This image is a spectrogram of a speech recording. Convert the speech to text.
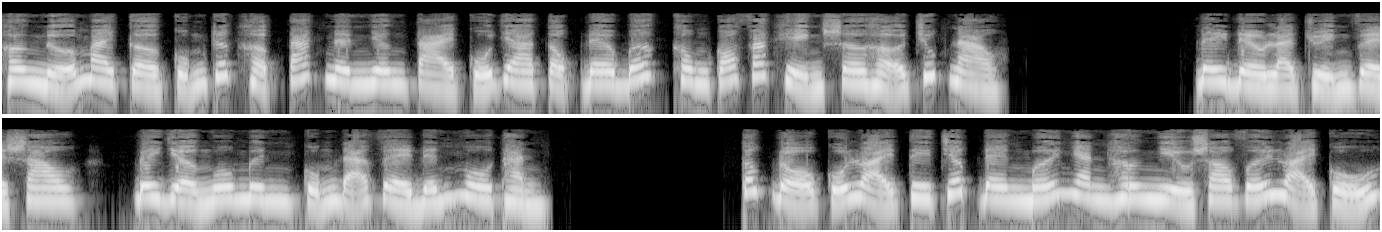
Hơn nữa michael cũng rất hợp tác nên nhân tài của gia tộc delbert không có phát hiện sơ hở chút nào. Đây đều là chuyện về sau, bây giờ ngô minh cũng đã về đến ngô thành. Tốc độ của loại tia chớp đen mới nhanh hơn nhiều so với loại cũ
